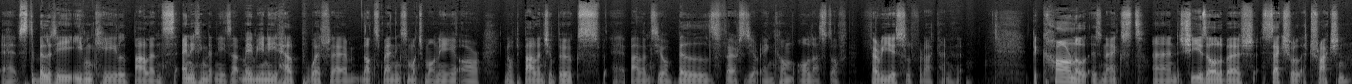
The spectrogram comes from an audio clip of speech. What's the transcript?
Uh, stability, even keel, balance, anything that needs that. Maybe you need help with um, not spending so much money, or you know, to balance your books, uh, balance your bills versus your income, all that stuff. Very useful for that kind of thing. The Carnal is next, and she is all about sexual attraction,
